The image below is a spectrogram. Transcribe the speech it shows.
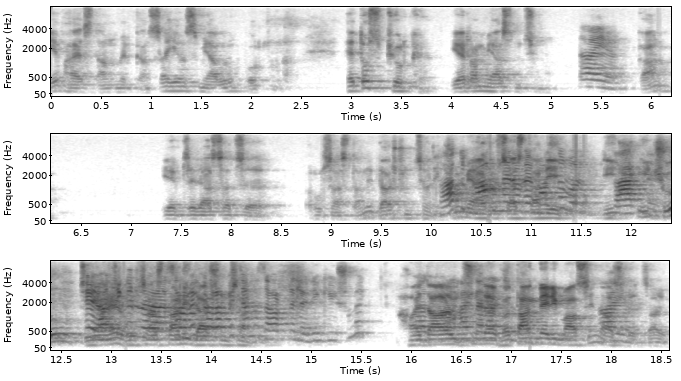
Եվ Հայաստանում էլ կան, սա եւս միավորում գործում է։ Հետո Սփյուռքը, Երամիասնությունը։ Այո։ Կան։ Եվ ձեր ասածը Ռուսաստանի Դաշնությանի, միայն Ռուսաստանի ինչու՞ միայն Ռուսաստանի Դաշնությանը զարթնել էր, ինքը հիշում եք։ Հայտարարությունները վտանգների մասին ասվեց, այո։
